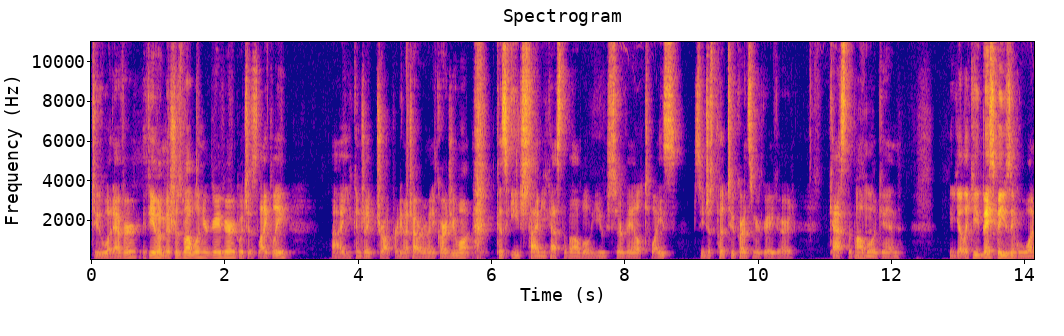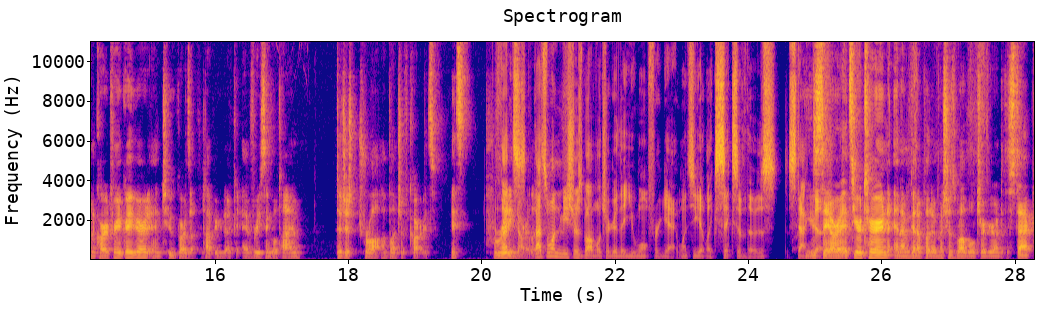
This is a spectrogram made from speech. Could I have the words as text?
do whatever if you have a mishra's bauble in your graveyard which is likely uh, you can like draw pretty much however many cards you want because each time you cast the bubble you surveil twice so you just put two cards in your graveyard cast the bubble again you get like you basically using one card from your graveyard and two cards off the top of your deck every single time to just draw a bunch of cards. It's pretty that's, gnarly. that's one Mishra's Bauble trigger that you won't forget once you get like six of those stacked you up. say, all right, it's your turn, and I'm gonna put a Mishra's Bauble trigger onto the stack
